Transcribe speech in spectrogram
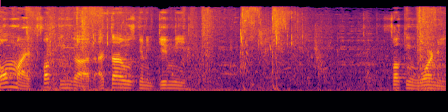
Oh my fucking god, I thought it was gonna give me fucking warning.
